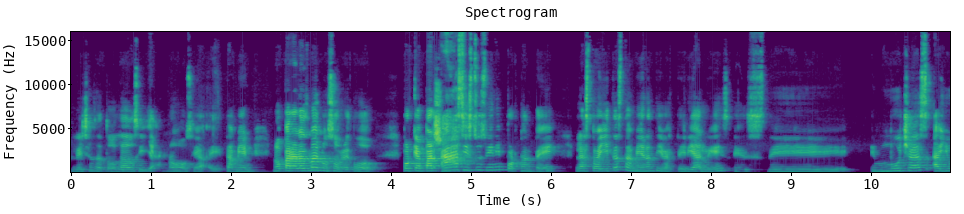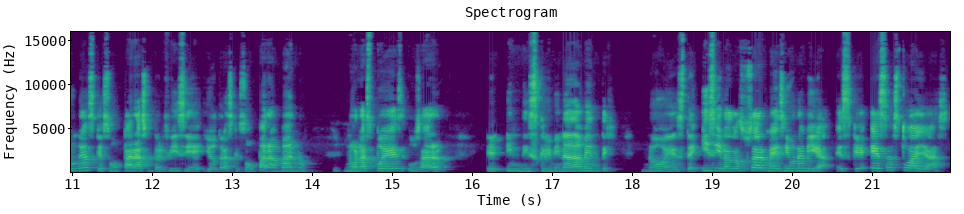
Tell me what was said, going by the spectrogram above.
le echas a todos lados y ya, ¿no? O sea, eh, también, no para las manos sobre todo, porque aparte, ah, sí, esto es bien importante, ¿eh? las toallitas también antibacteriales, este, muchas, hay unas que son para superficie y otras que son para mano, no las puedes usar eh, indiscriminadamente, ¿no? Este, y si las vas a usar, me decía una amiga, es que esas toallas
